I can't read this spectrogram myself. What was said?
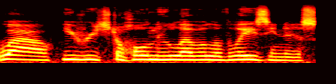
Wow, you've reached a whole new level of laziness.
